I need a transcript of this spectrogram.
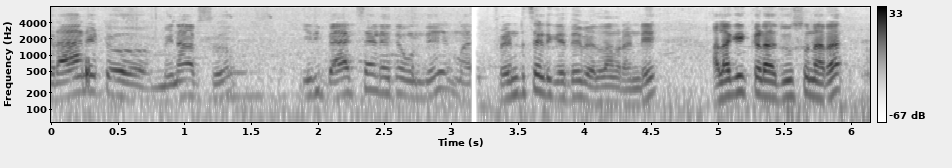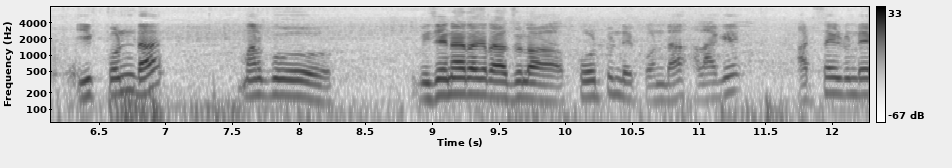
గ్రానైట్ మినార్స్. ఇది బ్యాక్ సైడ్ అయితే ఉంది. మరి ఫ్రంట్ సైడ్కి అయితే వెళ్దాం రండి. అలాగే ఇక్కడ చూస్తున్నారా? ఈ కొండ మనకు విజయనగర రాజుల ఫోర్ట్ ఉండే కొండ అలాగే అటు సైడ్ ఉండే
